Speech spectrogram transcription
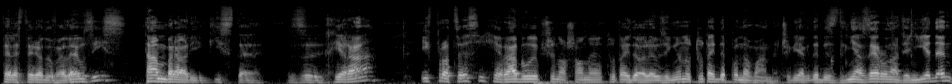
telesterionu Eleusis, tam brali kistę z hiera i w procesji hiera były przynoszone tutaj do Eleusinionu, tutaj deponowane. Czyli jak gdyby z dnia zero na dzień jeden,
